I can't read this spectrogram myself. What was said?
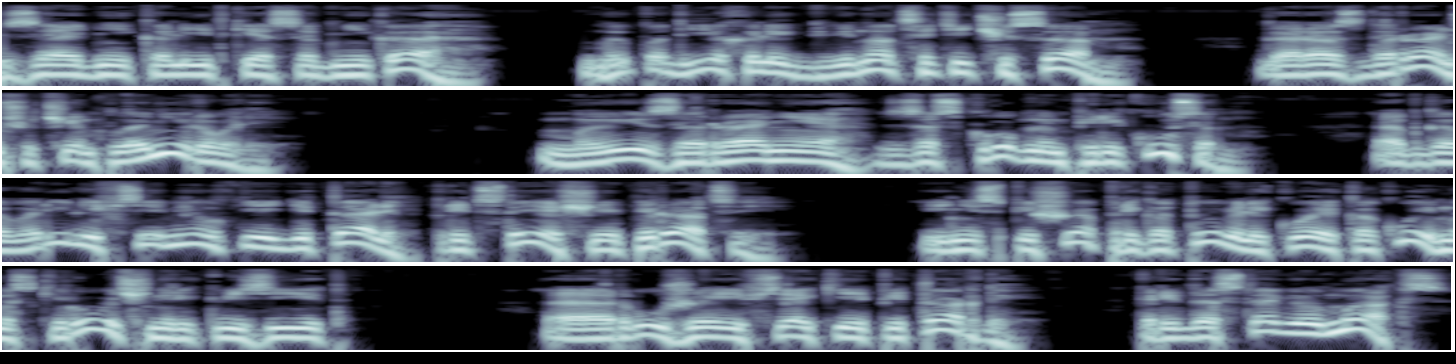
задней калитке особняка мы подъехали к 12 часам, гораздо раньше, чем планировали. Мы заранее, за скромным перекусом, обговорили все мелкие детали предстоящей операции и не спеша приготовили кое-какой маскировочный реквизит. Оружие и всякие петарды предоставил Макс.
